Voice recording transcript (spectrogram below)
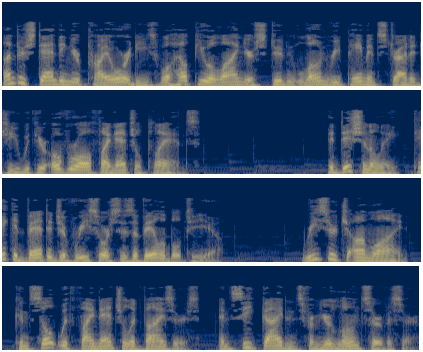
Understanding your priorities will help you align your student loan repayment strategy with your overall financial plans. Additionally, take advantage of resources available to you. Research online, consult with financial advisors, and seek guidance from your loan servicer.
